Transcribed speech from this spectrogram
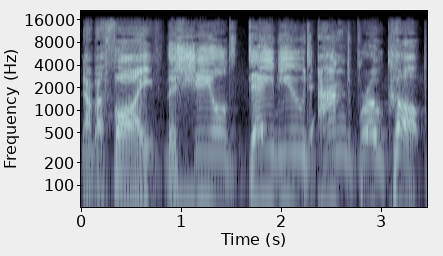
Number five, The Shield debuted and broke up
